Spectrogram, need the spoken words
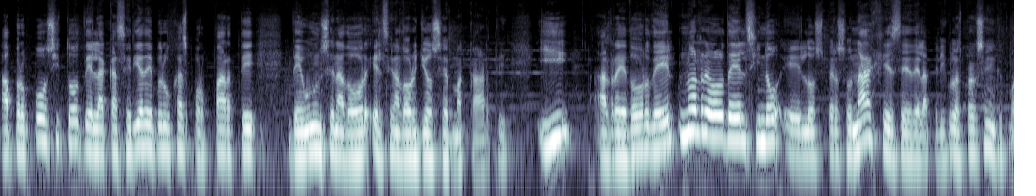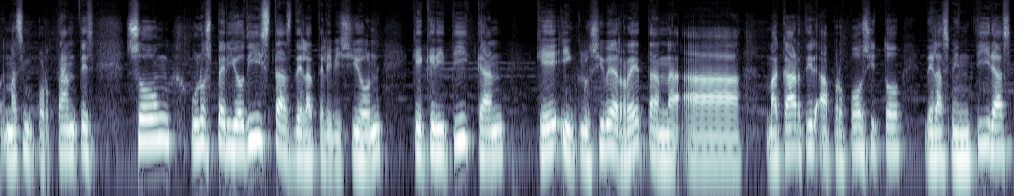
a propósito de la cacería de brujas por parte de un senador, el senador Joseph McCarthy. Y alrededor de él, no alrededor de él, sino eh, los personajes de, de la película, los personajes más importantes, son unos periodistas de la televisión que critican que inclusive retan a McCarthy a propósito de las mentiras,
